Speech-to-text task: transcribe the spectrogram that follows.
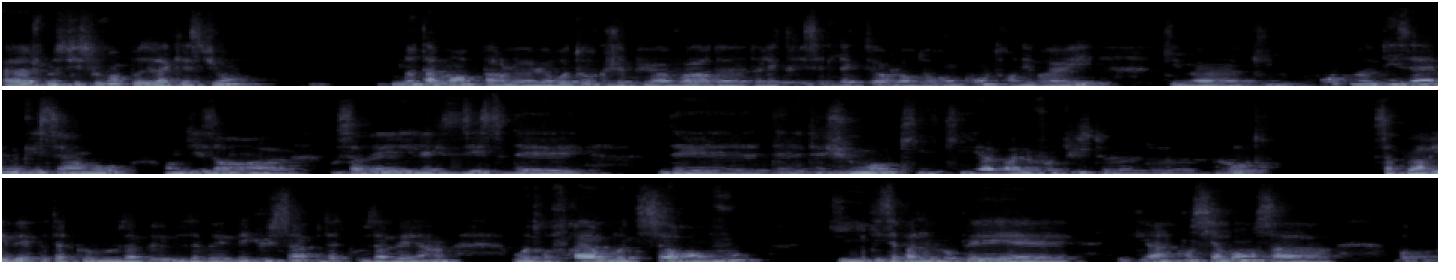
je me suis souvent posé la question, notamment par le, retour que j'ai pu avoir de, de, lectrices et de lecteurs lors de rencontres en librairie, qui me, qui me disait, me glissait un mot en me disant, euh, vous savez, il existe des, des, des, jumeaux qui, qui, avalent le fœtus de, l'autre. Ça peut arriver, peut-être que vous avez, vous avez vécu ça, peut-être que vous avez votre frère ou votre sœur en vous qui ne s'est pas développé et, inconsciemment, ça, bon,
